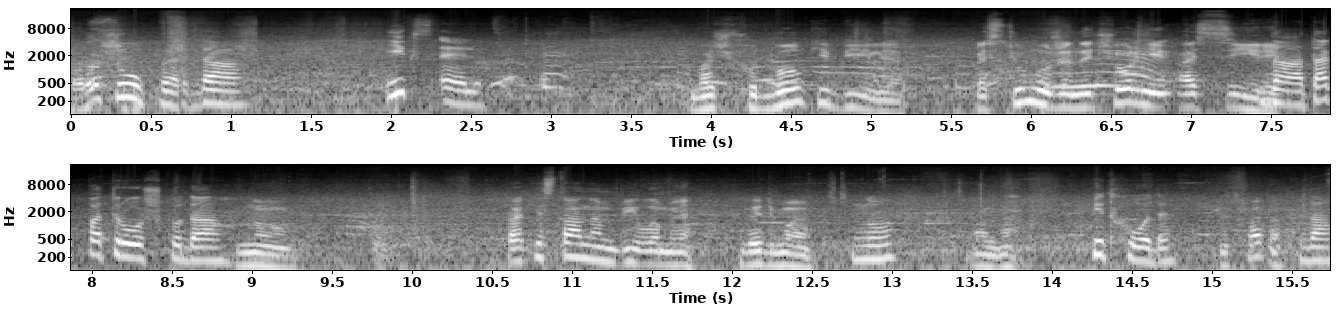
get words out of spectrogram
Хороший? супер, да. XL. Бач, футболки білі. Костюми вже не чорні, а сірі. Да, так потрошку, да. Ну. Так і станемо білими людьми. Ну, Ано. підходить, Підходить? да.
